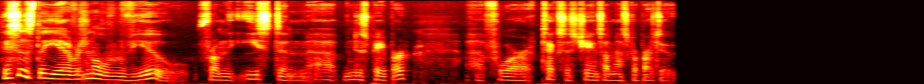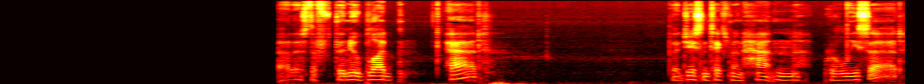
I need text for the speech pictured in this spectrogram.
This is the original review from the Easton uh, newspaper uh, for Texas Chainsaw Massacre Part 2. Uh, there's the, the new Blood ad, the Jason Takes Manhattan release ad,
